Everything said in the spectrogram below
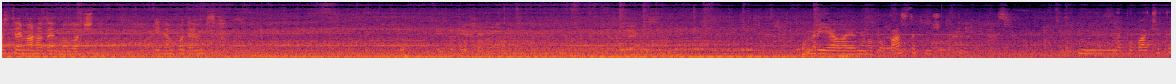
ось цей магазин молочний. Підемо подивимося. Мріяла я в нього попасти, тому що не побачити.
